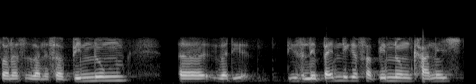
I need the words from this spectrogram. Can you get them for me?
sondern es ist eine Verbindung. Äh, über die, diese lebendige Verbindung kann ich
